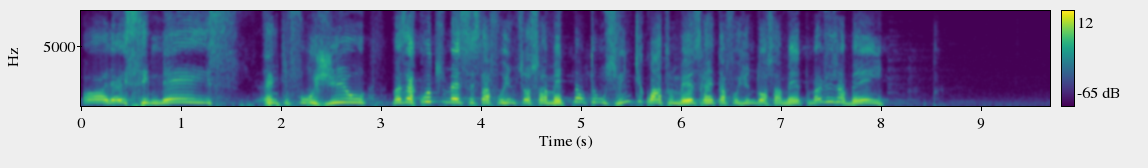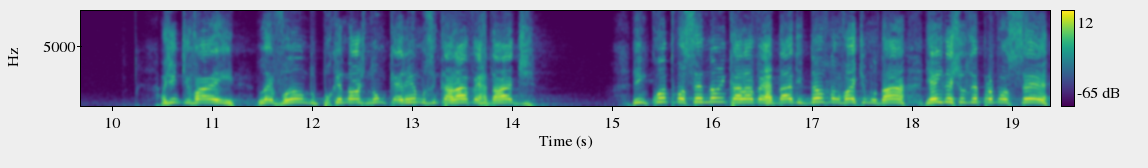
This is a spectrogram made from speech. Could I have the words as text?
olha, esse mês a gente fugiu. Mas há quantos meses você está fugindo do seu orçamento? Não, tem uns 24 meses que a gente está fugindo do orçamento. Mas veja bem. A gente vai levando porque nós não queremos encarar a verdade. Enquanto você não encarar a verdade, Deus não vai te mudar. E aí, deixa eu dizer para você,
